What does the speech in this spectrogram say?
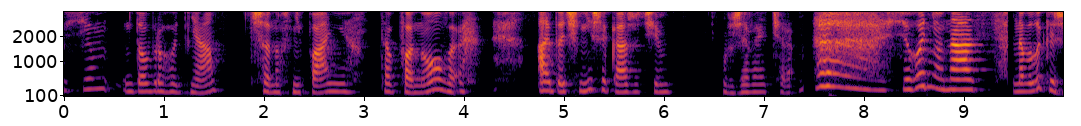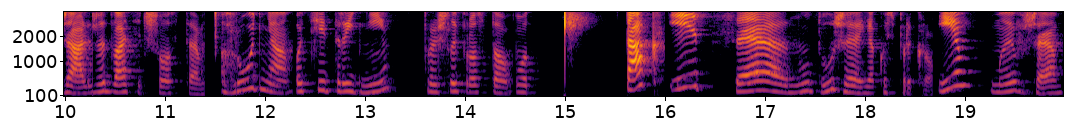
Усім доброго дня, шановні пані та панове, а точніше кажучи, вже вечора. Сьогодні в нас на великий жаль, вже 26 грудня. Оці три дні пройшли просто от так, і це ну дуже якось прикро. І ми вже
